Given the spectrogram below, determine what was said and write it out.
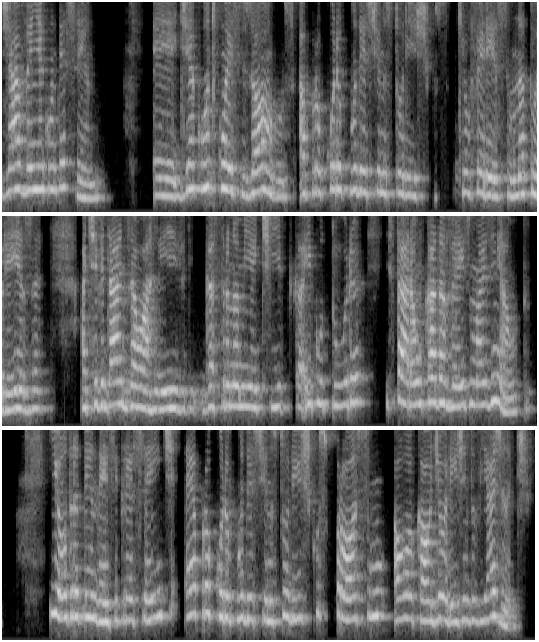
já vem acontecendo. É, de acordo com esses órgãos, a procura por destinos turísticos que ofereçam natureza, atividades ao ar livre, gastronomia típica e cultura estarão cada vez mais em alta. E outra tendência crescente é a procura por destinos turísticos próximo ao local de origem do viajante.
